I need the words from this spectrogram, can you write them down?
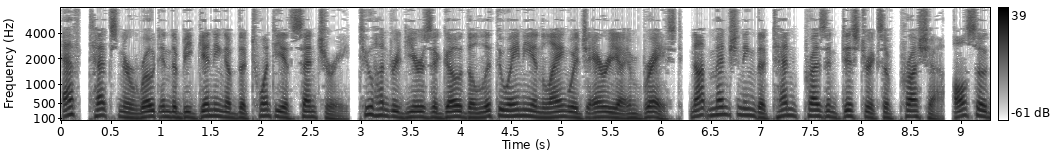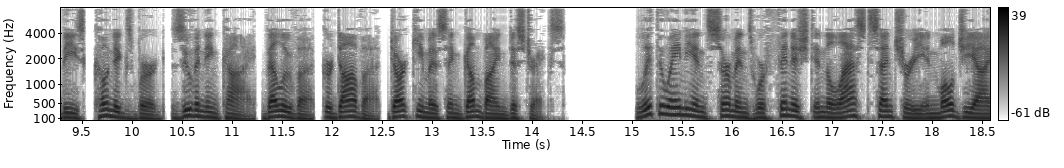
F. Tetzner wrote in the beginning of the 20th century, 200 years ago the Lithuanian language area embraced, not mentioning the ten present districts of Prussia, also these, Königsberg, Žuvininkai, Veluva, Gerdava, Darkymas and Gumbine districts. Lithuanian sermons were finished in the last century in Mulgiai,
